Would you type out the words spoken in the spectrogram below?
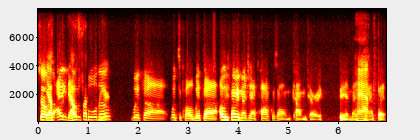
So, Yeah, so I think that that, was was, fucking cool though. With uh, what's it called? With uh, oh, we probably mentioned that Pac was on commentary. We didn't mention Pac. that,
